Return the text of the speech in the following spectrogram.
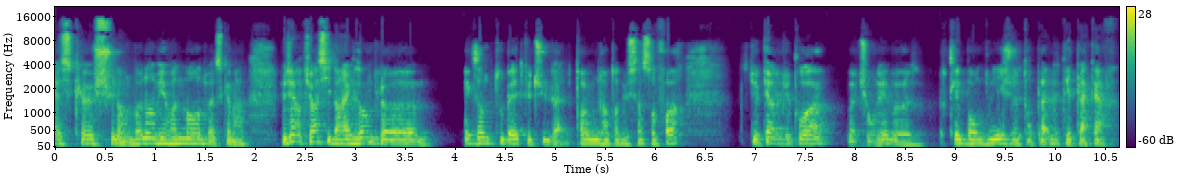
est-ce que je suis dans le bon environnement? Que, tu vois, si par exemple, exemple tout bête que tu, probablement entendu ça 100 fois, tu perds du poids, bah, tu enlèves euh, toutes les bonbonnes de, ton de tes placards.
